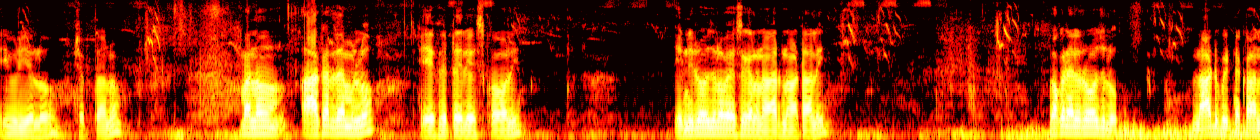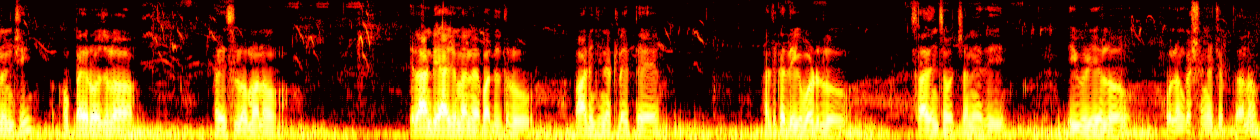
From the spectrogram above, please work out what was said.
ఈ వీడియోలో చెప్తాను. మనం ఆఖరి ఏ ఫెర్టైజర్ వేసుకోవాలి ఎన్ని రోజుల వయసు గల నారు నాటాలి ఒక నెల రోజులు నాటు పెట్టిన కాడ నుంచి ముప్పై రోజుల వయసులో మనం ఎలాంటి యాజమాన్య పద్ధతులు పాటించినట్లయితే అధిక దిగుబడులు సాధించవచ్చు అనేది ఈ వీడియోలో కూలంకషంగా చెప్తాను.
